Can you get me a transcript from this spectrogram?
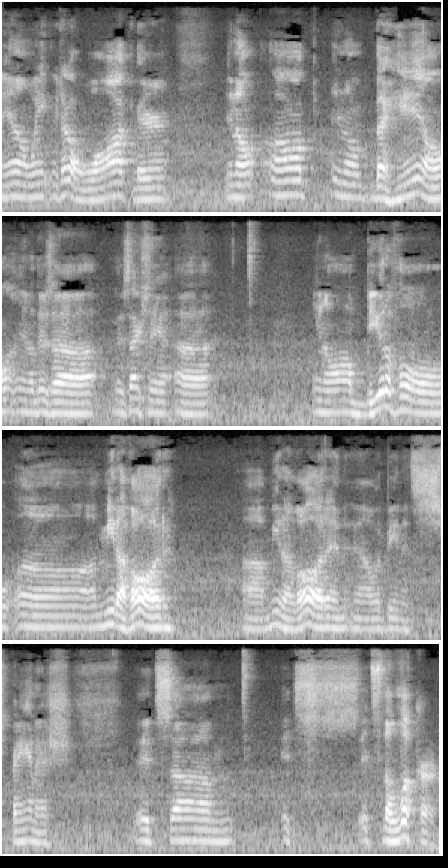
you know, we, we took a walk there. You know, up you know the hill. You know, there's a there's actually a you know a beautiful uh, mirador. Uh, mirador, and you know, would be in Spanish. It's um, it's it's the looker.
